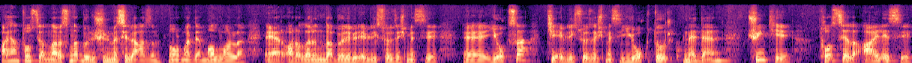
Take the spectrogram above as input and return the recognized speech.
Ayhan Tosyalı'nın arasında bölüşülmesi lazım normalde mal varlığı. Eğer aralarında böyle bir evlilik sözleşmesi e, yoksa ki evlilik sözleşmesi yoktur. Neden? Çünkü Tosyalı ailesi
